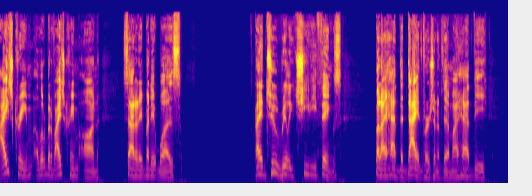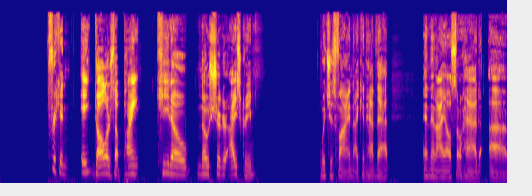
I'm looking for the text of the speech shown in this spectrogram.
ice cream, a little bit of ice cream on Saturday, but it was I had two really cheaty things, but I had the diet version of them. I had the freaking eight dollars a pint keto no sugar ice cream, which is fine. I can have that, and then I also had uh,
